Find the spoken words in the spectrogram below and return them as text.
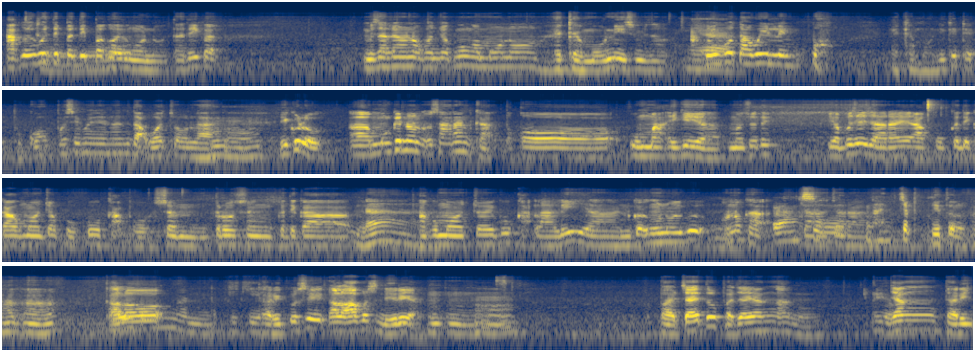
Aku iku tipe-tipe koyo ngono. Tadi koyo misalnya ono kancaku ngomongno hegemonis misal. Aku Iya. iku tak wiling, "Wah, hegemoni iki Dek, buku apa sih mainan tak waca lah." Heeh. Iku lho, eh, mungkin ono saran gak toko umak iki ya. Maksudnya ya apa sih caranya aku ketika aku maca buku gak bosen terus yang ketika Nah, aku maca iku gak lalian. Kok ngono iku ono gak langsung cara? nancep gitu loh. Heeh. Kalau dariku sih kalau aku sendiri ya Heeh. Heeh. baca itu baca yang anu Iya. yang dari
